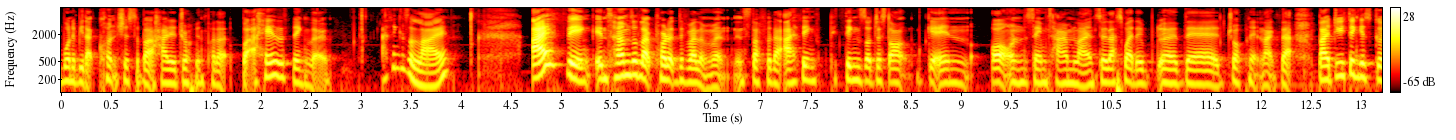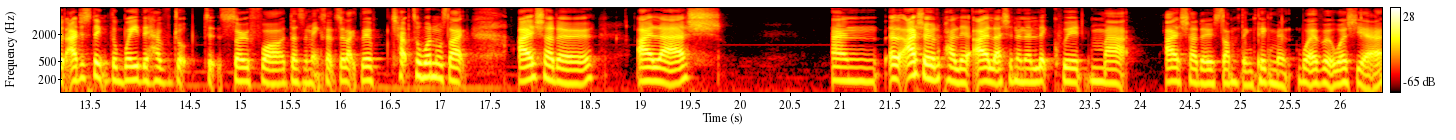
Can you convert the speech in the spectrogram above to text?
want to be like conscious about how they drop in product. But here's the thing though, I think it's a lie. I think in terms of like product development and stuff like that, I think things are just aren't getting are on the same timeline. So that's why they uh, they're dropping it like that. But I do think it's good. I just think the way they have dropped it so far doesn't make sense. So like the chapter one was like eyeshadow, eyelash, and uh, eyeshadow palette, eyelash, and then a liquid matte eyeshadow something pigment whatever it was yeah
